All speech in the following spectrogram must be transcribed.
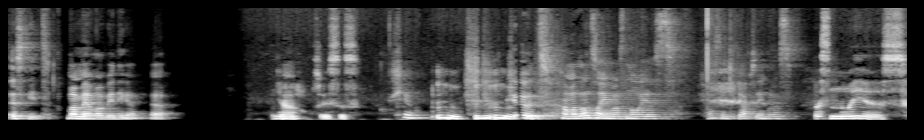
Es geht. Mal mehr, mal weniger. Ja. Ja, so ist es. Okay. Mhm, mhm, mhm. Gut. Haben wir sonst noch irgendwas Neues? Ich weiß nicht, gab es irgendwas? Was Neues?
